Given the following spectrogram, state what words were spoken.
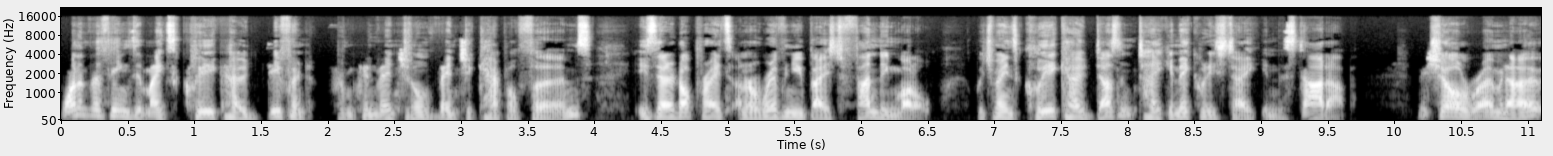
One of the things that makes Clearco different from conventional venture capital firms is that it operates on a revenue-based funding model, which means Clearco doesn't take an equity stake in the startup. Michele Romanow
